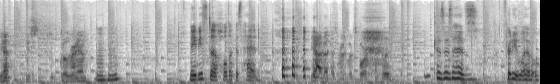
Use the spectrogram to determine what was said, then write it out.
Yeah, he just goes right in. Mm-hmm. Maybe it's to hold up his head, Yeah, I bet that's right. What it's for, actually. because his head's pretty low.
